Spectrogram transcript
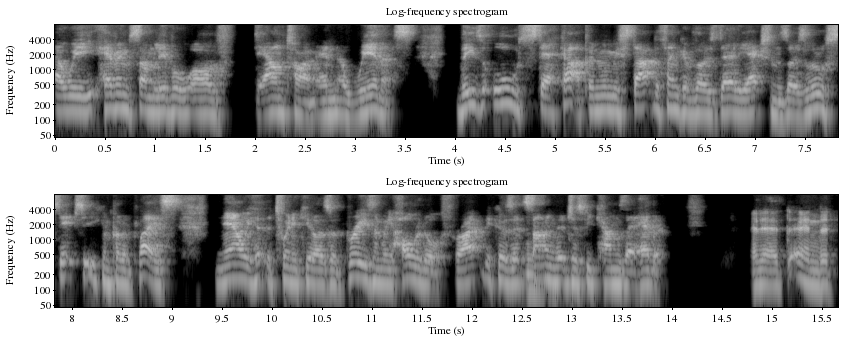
Are we having some level of downtime and awareness? These all stack up. And when we start to think of those daily actions, those little steps that you can put in place, now we hit the 20 kilos of breeze and we hold it off, right? Because it's mm-hmm. something that just becomes that habit. And it, and the,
